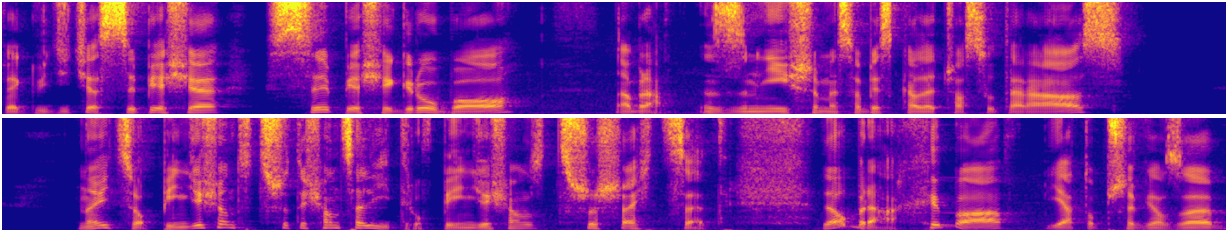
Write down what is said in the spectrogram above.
jak widzicie, sypie się, sypie się grubo. Dobra, zmniejszymy sobie skalę czasu teraz. No i co? 53 tysiące litrów, 53 600. Dobra, chyba ja to przewiozę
